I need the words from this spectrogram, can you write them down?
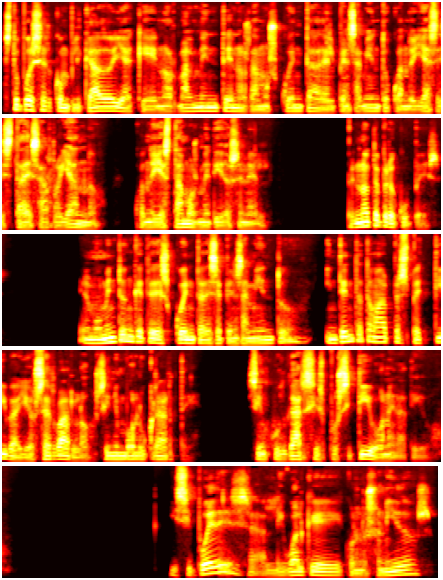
Esto puede ser complicado ya que normalmente nos damos cuenta del pensamiento cuando ya se está desarrollando, cuando ya estamos metidos en él. Pero no te preocupes. El momento en que te des cuenta de ese pensamiento, intenta tomar perspectiva y observarlo sin involucrarte, sin juzgar si es positivo o negativo. Y si puedes, al igual que con los sonidos,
